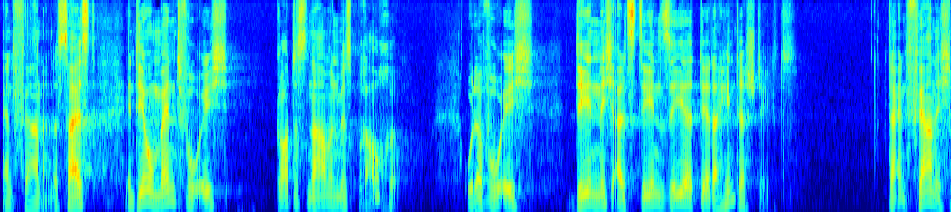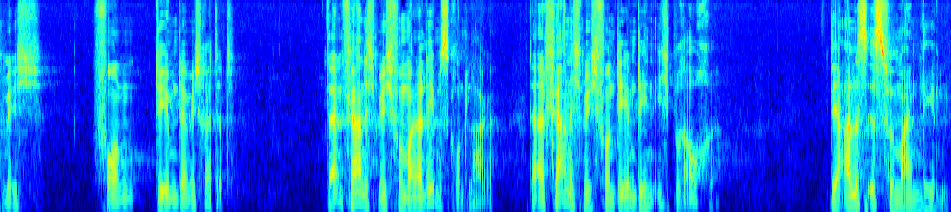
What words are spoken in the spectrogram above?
entfernen. Das heißt, in dem Moment, wo ich Gottes Namen missbrauche oder wo ich den nicht als den sehe, der dahinter steckt, da entferne ich mich von dem, der mich rettet. Da entferne ich mich von meiner Lebensgrundlage. Da entferne ich mich von dem, den ich brauche, der alles ist für mein Leben.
